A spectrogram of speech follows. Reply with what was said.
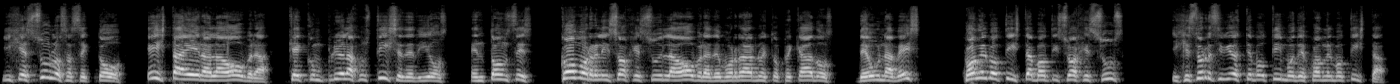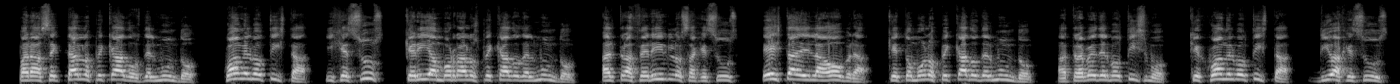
y Jesús los aceptó. Esta era la obra que cumplió la justicia de Dios. Entonces, ¿cómo realizó Jesús la obra de borrar nuestros pecados de una vez? Juan el Bautista bautizó a Jesús y Jesús recibió este bautismo de Juan el Bautista para aceptar los pecados del mundo. Juan el Bautista y Jesús querían borrar los pecados del mundo. Al transferirlos a Jesús, esta es la obra que tomó los pecados del mundo a través del bautismo que Juan el Bautista dio a Jesús.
